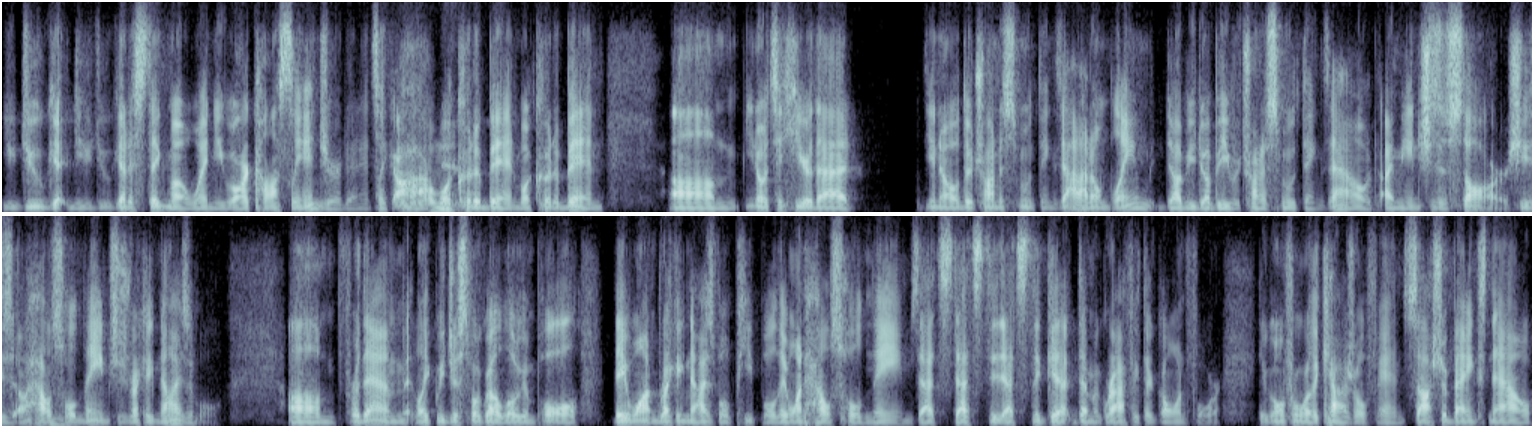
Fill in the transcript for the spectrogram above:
you do get you do get a stigma when you are constantly injured, and it's like, ah, Yeah. what could have been, what could have been. Um, you know, to hear that you know they're trying to smooth things out. I don't blame WWE for trying to smooth things out. I mean, she's a star. She's a household name. She's recognizable. Um, for them, like we just spoke about Logan Paul, they want recognizable people. They want household names. That's that's the that's the get demographic they're going for. They're going for more the casual fan. Sasha Banks now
